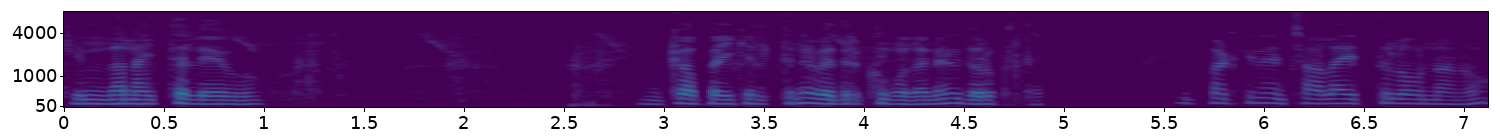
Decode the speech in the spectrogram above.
కిందనైతే లేవు. ఇంకా పైకి వెళ్తేనే వెదురు కొమ్ములు అనేవి దొరుకుతాయి. ఇప్పటికీ నేను చాలా ఎత్తులో ఉన్నాను.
